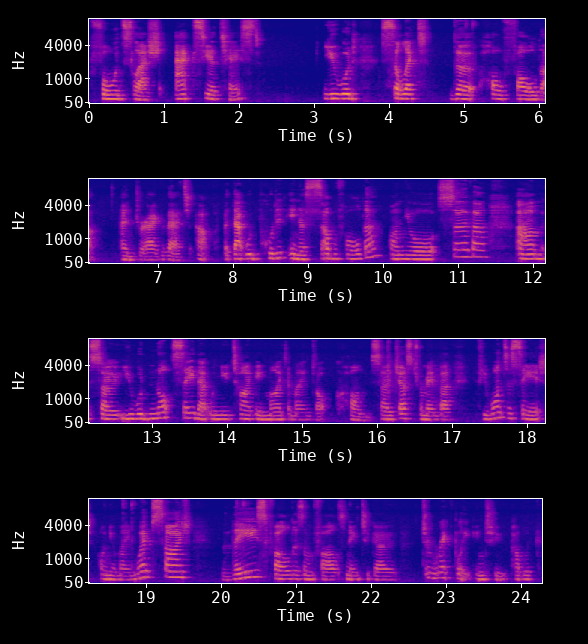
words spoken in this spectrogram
forward slash Axure test, you would select the whole folder and drag that up. But that would put it in a subfolder on your server. Um, so you would not see that when you type in mydomain.com. So just remember, if you want to see it on your main website, these folders and files need to go directly into public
